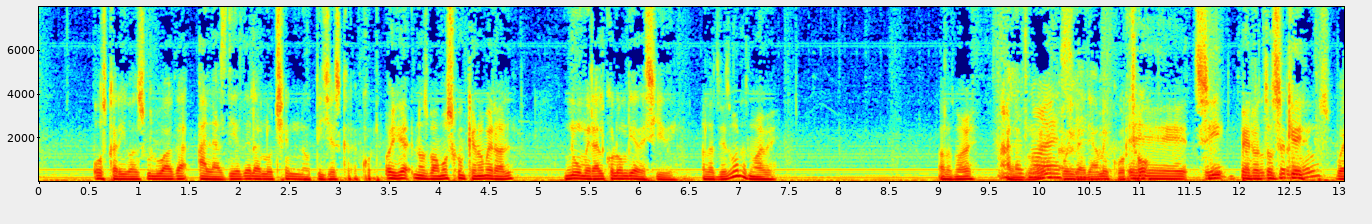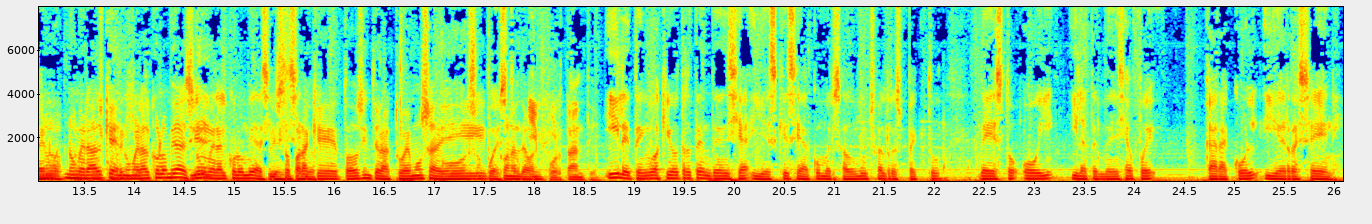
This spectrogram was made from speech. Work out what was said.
Oscar Iván Zuluaga a las 10 de la noche en Noticias Caracol. Oiga, ¿nos vamos con qué numeral? Numeral Colombia decide. ¿A las 10 o a las 9? A las 9. A las nueve. nueve. Oiga, ya me cortó. Eh, sí, pero ¿Nosotros entonces qué? Bueno, Nu- numeral que numeral Colombia decide. Numeral Colombia decide. Listo sí, para que todos interactuemos ahí Por supuesto. con el debate. Importante. Y le tengo aquí otra tendencia y es que se ha conversado mucho al respecto de esto hoy y la tendencia fue Caracol y RCN.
